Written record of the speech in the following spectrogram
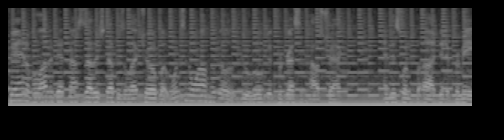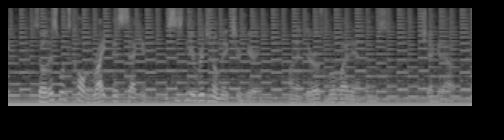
fan of a lot of deadmau5's other stuff as electro, but once in a while he'll do a real good progressive house track, and this one uh, did it for me. So this one's called Right This Second. This is the original mix you're hearing on Anthera's Worldwide Anthems. Check it out.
